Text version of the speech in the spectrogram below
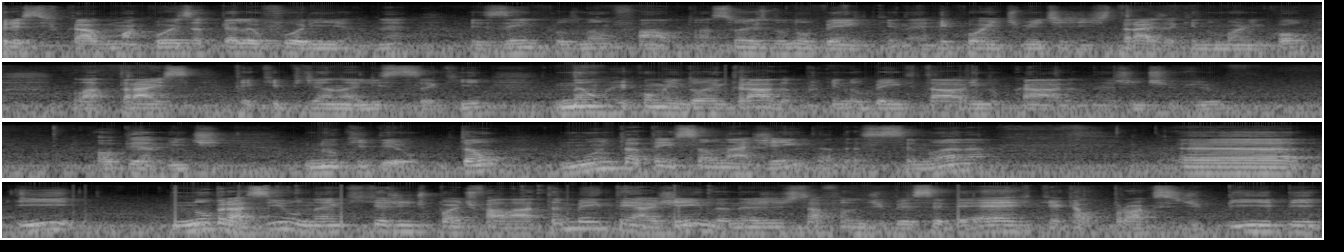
precificar alguma coisa pela euforia. Né? Exemplos não faltam. Ações do Nubank, né? recorrentemente a gente traz aqui no Morning Call, lá atrás, a equipe de analistas aqui não recomendou a entrada, porque Nubank estava vindo caro. Né? A gente viu, obviamente, no que deu. Então, muita atenção na agenda dessa semana. Uh, e no Brasil, né, o que, que, a gente pode falar? Também tem agenda, né? A gente está falando de BCBR, que é aquela proxy de PIB.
